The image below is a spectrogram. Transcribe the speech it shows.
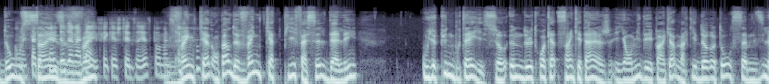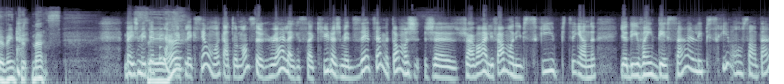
12, ouais, 16, 20, taille, fait que je te dirais, pas mal ça. 24, on parle de 24 pieds faciles d'aller où il n'y a plus une bouteille sur une, deux, trois, quatre, cinq étages. Et ils ont mis des pancartes marquées de retour samedi le 28 mars. Ben, je m'étais fait une hein? réflexion, moi, quand tout le monde se ruait à la SAQ, là, je me disais, tiens, mettons, moi, je, je, je, vais avoir à aller faire mon épicerie, puis tu sais, il y en a, il y a des vins décents à l'épicerie, on s'entend,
